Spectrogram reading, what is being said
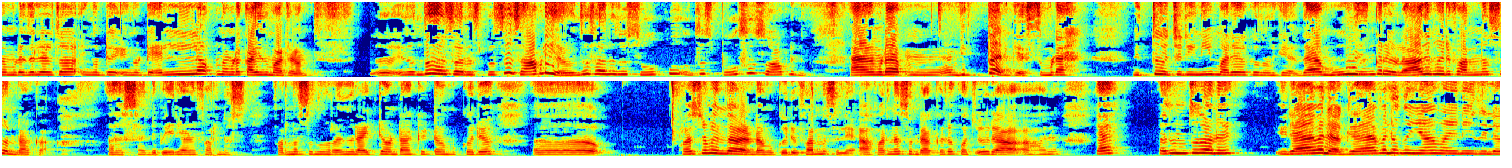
നമ്മുടെ ഇതിലെടുത്ത ഇങ്ങോട്ട് ഇങ്ങോട്ട് എല്ലാം നമ്മുടെ കയ്യിൽ നിന്ന് മാറ്റണം. ഇതെന്തോ സാധനം സ്പെസ് സാപ്പിളിങ് എന്തോ സാധനം സൂപ്പ് ഇത് സ്പൂസ് സാപ്പിളിങ് നമ്മുടെ വിത്തായിരിക്കും നമ്മുടെ വിത്ത് വെച്ചിട്ട് ഇനിയും മരമൊക്കെ നോക്കിയാൽ ഇതാ മൂന്ന് ഉള്ളൂ. ആദ്യം ഒരു ഫർണസ് ഉണ്ടാക്കാം. സാറിന്റെ പേരാണ് ഫർണസ് ഫർണസ് എന്ന് പറയുന്ന ഒരു ഐറ്റം ഉണ്ടാക്കിയിട്ട് നമുക്കൊരു ഏഹ്, ഫസ്റ്റ് എന്താ വേണ്ട നമുക്കൊരു ഫർണസ് അല്ലേ ആ ഫർണസ് ഉണ്ടാക്കിയിട്ട് കുറച്ച് ഒരു ആഹാരം. ഏ അതെന്ത് തന്നെ ഗ്രാവല? ഗ്രാവലൊന്നും ഞാൻ മൈൻഡ് ചെയ്തില്ല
